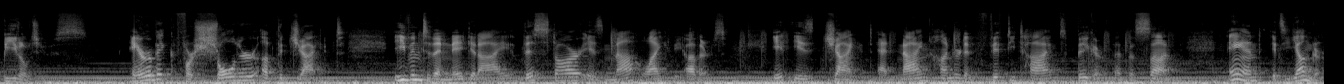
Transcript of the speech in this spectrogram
Betelgeuse. Arabic for shoulder of the giant. Even to the naked eye, this star is not like the others. It is giant at 950 times bigger than the Sun, and it's younger.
